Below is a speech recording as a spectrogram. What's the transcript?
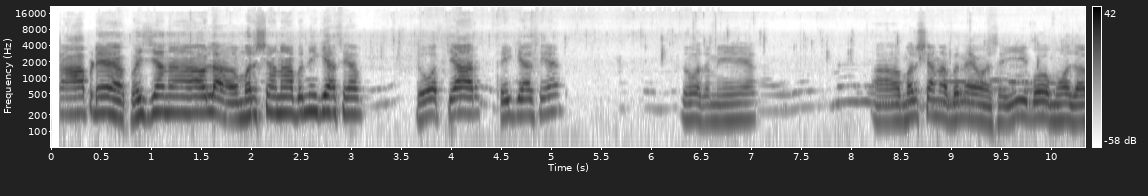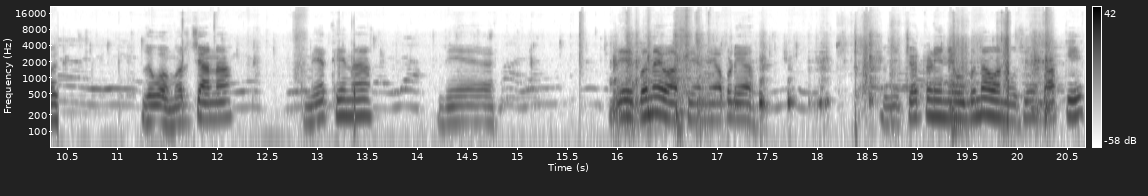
આપણે ભજીયાના ઓલા મરચાના બની ગયા છે જો ત્યાર થઈ ગયા છે. જો તમે. આ મરચાના બનાવ્યા છે. એ બહુ મોજ આવે જુઓ મરચાના, મેથીના, ને બે બનાવ્યા છે. અને આપણે હજી ચટણી ને એવું બનાવવાનું છે. બાકી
